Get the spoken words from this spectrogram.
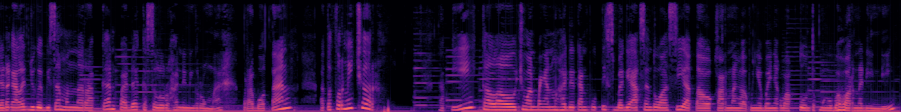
Dan rekan alit juga bisa menerapkan pada keseluruhan dinding rumah, perabotan, atau furniture. Tapi kalau cuma pengen menghadirkan putih sebagai aksentuasi atau karena nggak punya banyak waktu untuk mengubah warna dinding,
